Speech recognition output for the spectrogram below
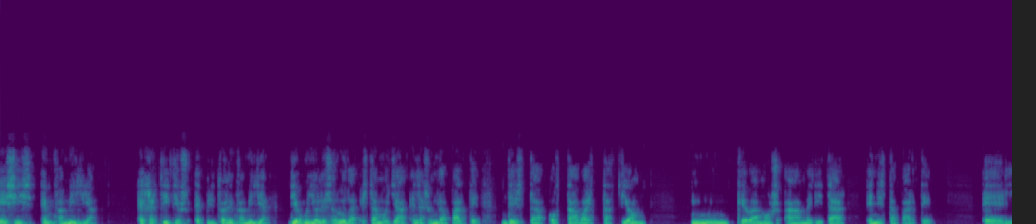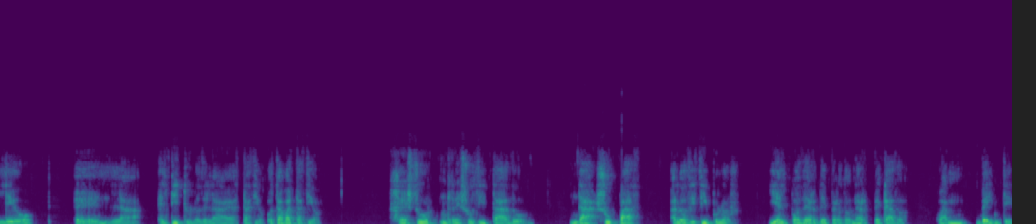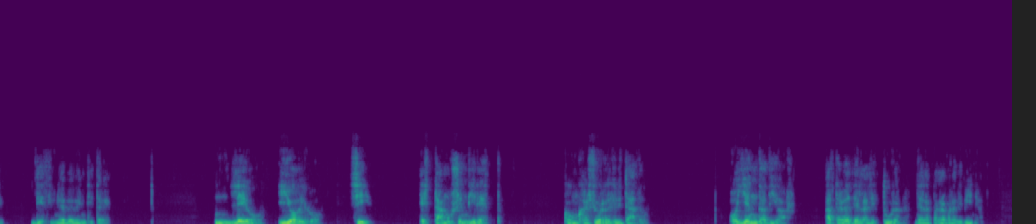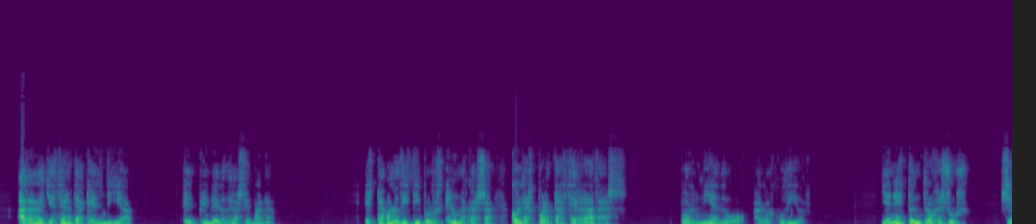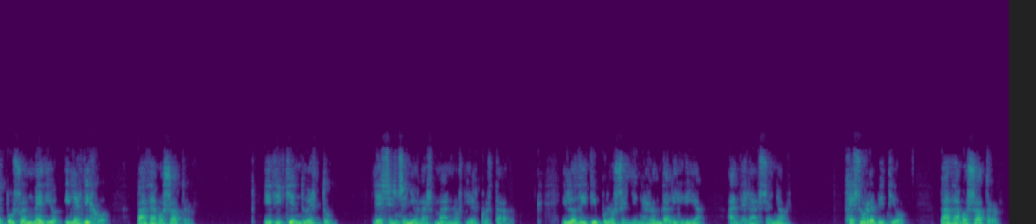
Catequesis en familia, ejercicios espirituales en familia. Diego Muñoz les saluda. Estamos ya en la segunda parte de esta octava estación mm, que vamos a meditar en esta parte. Eh, leo eh, el título de la estación. Octava estación. Jesús resucitado da su paz a los discípulos y el poder de perdonar pecados. Juan 20, 19, 23. Leo y oigo Sí, estamos en directo, con Jesús resucitado, oyendo a Dios a través de la lectura de la palabra divina. Al anochecer de aquel día, el primero de la semana, estaban los discípulos en una casa con las puertas cerradas por miedo a los judíos. Y en esto entró Jesús, se puso en medio y les dijo, paz a vosotros. Y diciendo esto, les enseñó las manos y el costado. Y los discípulos se llenaron de alegría al ver al Señor. Jesús repitió, paz a vosotros,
